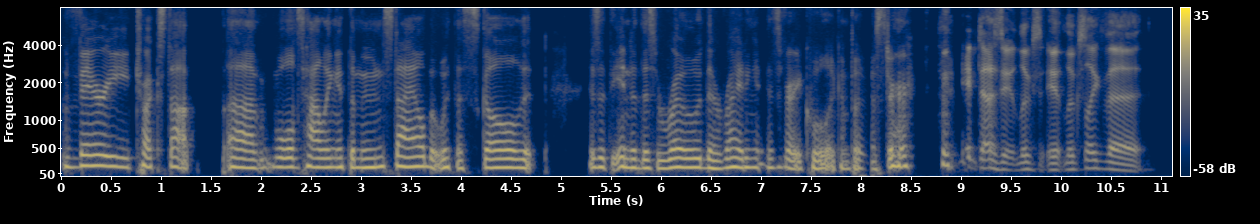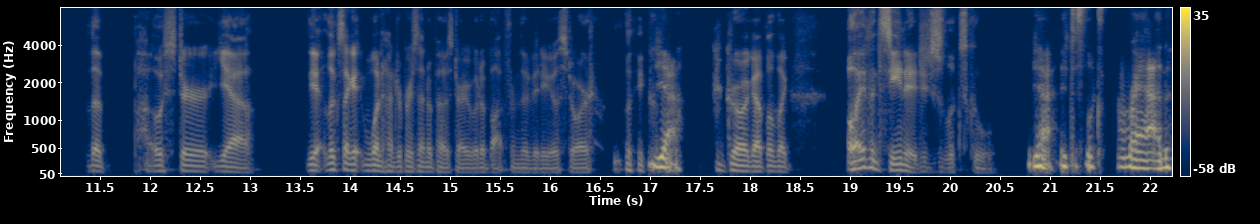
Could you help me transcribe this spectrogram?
very truck stop uh wolves howling at the moon style, but with a skull that is at the end of this road. They're riding it. It's a very cool looking poster. it does it looks it looks like the the poster yeah yeah it looks like it 100% a poster i would have bought from the video store like yeah. growing up i'm like oh i haven't seen it it just looks cool Yeah. It just looks rad.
